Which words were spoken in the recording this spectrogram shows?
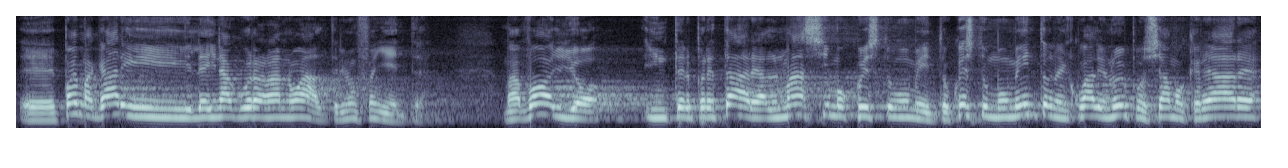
Eh, poi magari le inaugureranno altri, non fa niente, ma voglio interpretare al massimo questo momento. Questo momento nel quale noi possiamo creare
